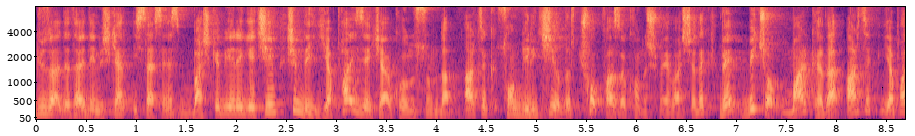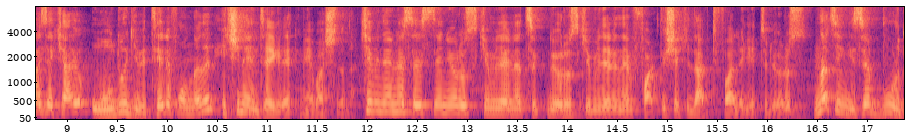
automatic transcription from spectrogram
güzel detay demişken isterseniz başka bir yere geçeyim. Şimdi yapay zeka konusunda artık son 1-2 yıldır çok fazla konuşmaya başladık ve birçok markada artık yapay zekayı olduğu gibi telefonların içine entegre etmeye başladı. Kimilerine sesleniyoruz, kimilerine tıklıyoruz, kimilerini farklı şekilde aktif hale getiriyoruz. Nothing ise burada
